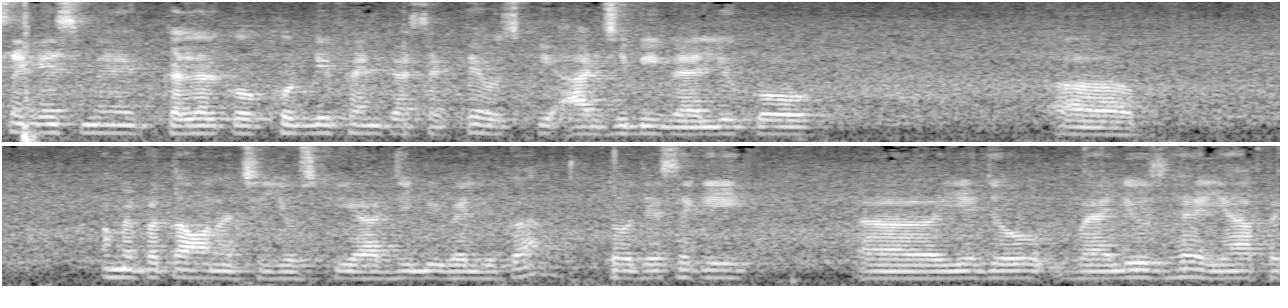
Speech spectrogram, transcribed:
ऐसे केस में कलर को खुद डिफाइन कर सकते हैं उसकी आरजीबी वैल्यू को आ, हमें पता होना चाहिए उसकी आरजीबी वैल्यू का। तो जैसे कि आ, ये जो वैल्यूज़ है यहाँ पे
